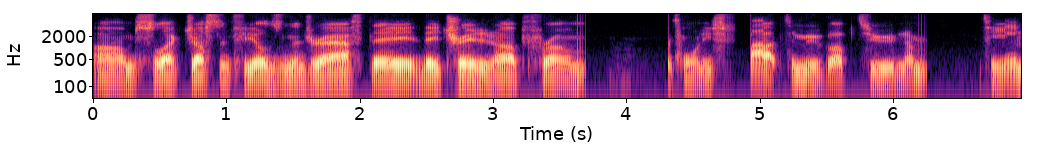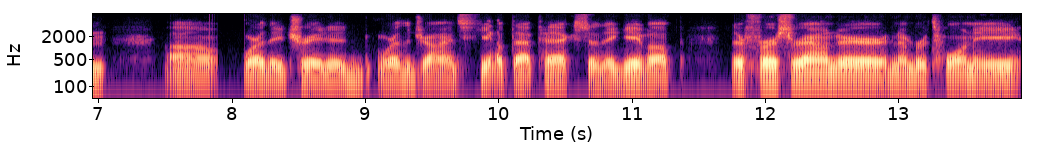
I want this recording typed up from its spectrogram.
um, select Justin Fields in the draft. They they traded up from 20 spot to move up to number team um, where they traded where the Giants gave up that pick. So they gave up their first rounder, number 20,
